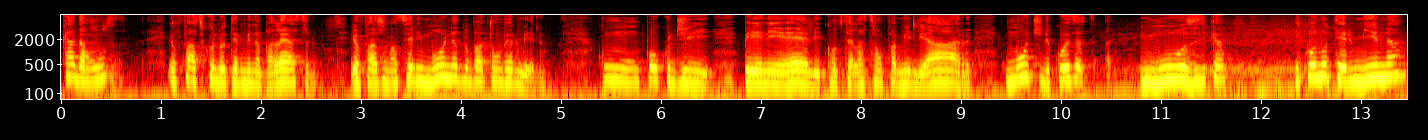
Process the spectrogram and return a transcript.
cada um, eu faço quando eu termino a palestra, eu faço uma cerimônia do batom vermelho, com um pouco de PNL, constelação familiar, um monte de coisas, e música. E quando termina,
